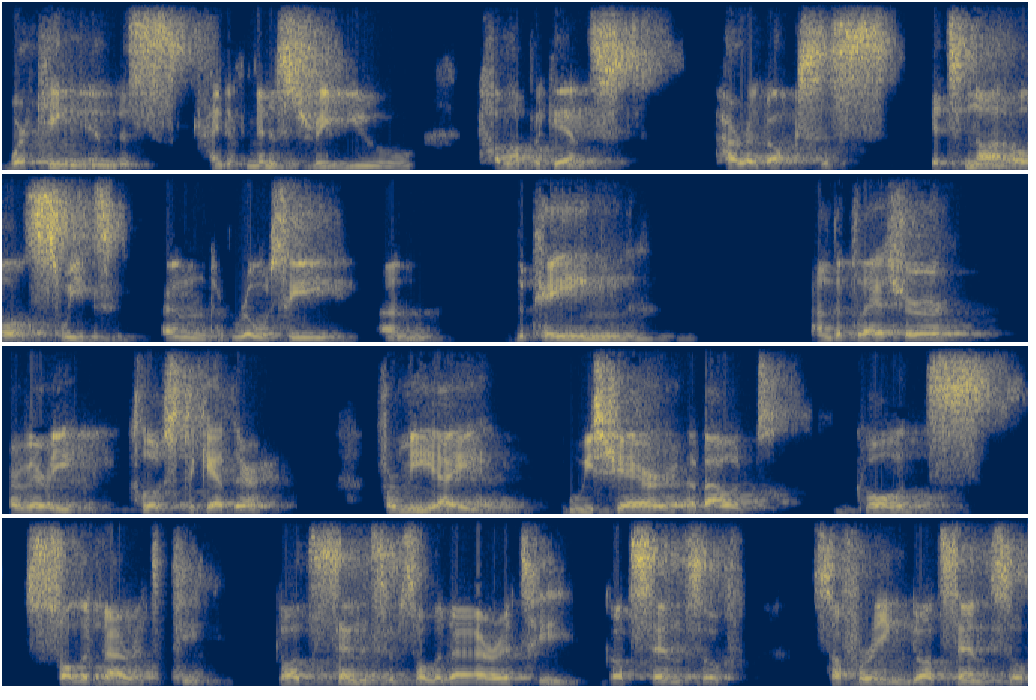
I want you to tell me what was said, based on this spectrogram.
Working in this kind of ministry, you come up against paradoxes. It's not all sweet and rosy and the pain and the pleasure are very close together. For me, I we share about God's solidarity, God's sense of solidarity, God's sense of suffering, God's sense of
